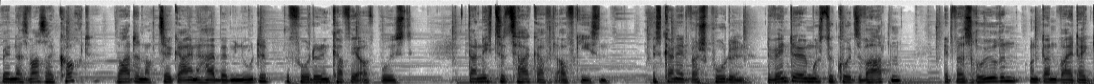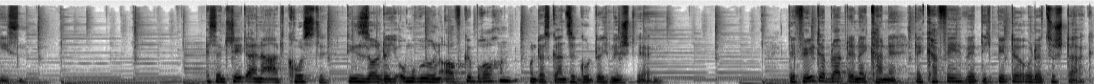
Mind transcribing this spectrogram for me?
Wenn das Wasser kocht, warte noch circa eine halbe Minute, bevor du den Kaffee aufbrühst. Dann nicht zu zaghaft aufgießen. Es kann etwas sprudeln. Eventuell musst du kurz warten, etwas rühren und dann weiter gießen. Es entsteht eine Art Kruste. Diese soll durch Umrühren aufgebrochen und das Ganze gut durchmischt werden. Der Filter bleibt in der Kanne, der Kaffee wird nicht bitter oder zu stark.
